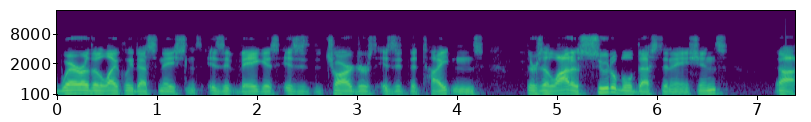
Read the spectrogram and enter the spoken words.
where are the likely destinations? Is it Vegas? Is it the Chargers? Is it the Titans? There's a lot of suitable destinations. Uh,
